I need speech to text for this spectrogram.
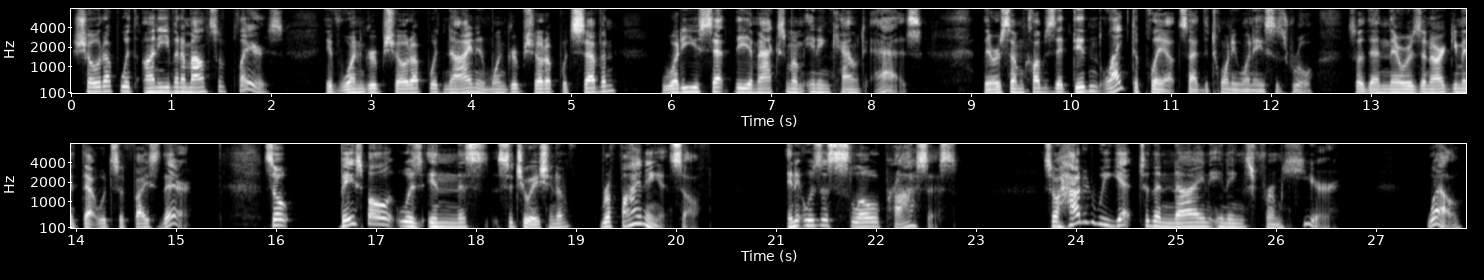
showed up with uneven amounts of players. If one group showed up with nine and one group showed up with seven, what do you set the maximum inning count as? There were some clubs that didn't like to play outside the 21 aces rule. So then there was an argument that would suffice there. So baseball was in this situation of refining itself. And it was a slow process. So how did we get to the nine innings from here? Well,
